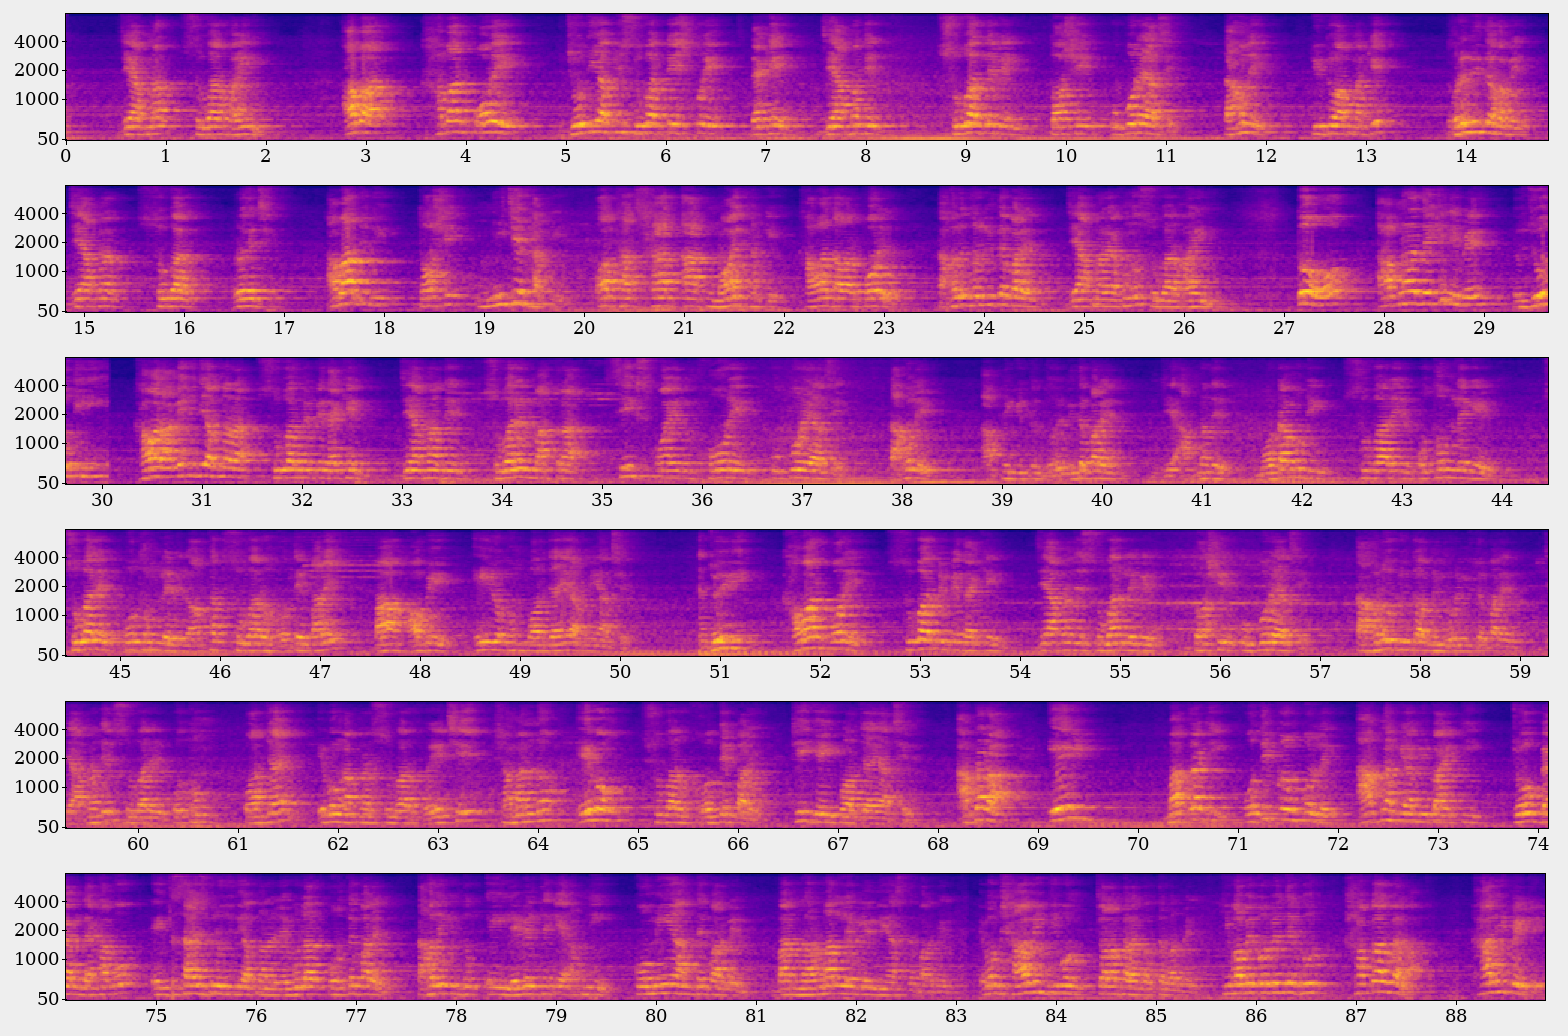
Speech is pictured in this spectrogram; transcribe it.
যে আপনার সুগার হয়নি। আবার খাবার পরে যদি আপনি সুগার টেস্ট করে দেখেন যে আপনাদের সুগার লেভেল দশের উপরে আছে, তাহলে কিন্তু আপনাকে ধরে নিতে হবে যে আপনার সুগার রয়েছে। আবার যদি দশের নিচে থাকে, অর্থাৎ সাত, আট, নয় থাকে খাওয়া দাওয়ার পরেও, তাহলে ধরে নিতে পারেন যে আপনার এখনও সুগার হয়নি। তো আপনারা দেখে নেবেন, যদি খাওয়ার আগে যদি আপনারা সুগার মেপে দেখেন যে আপনাদের সুগারের মাত্রা সিক্স পয়েন্ট ফোরের উপরে আছে, তাহলে আপনি কিন্তু ধরে নিতে পারেন যে আপনাদের মোটামুটি সুগারের প্রথম লেভেল সুগারের প্রথম লেভেল অর্থাৎ সুগার হতে পারে বা হবে এই রকম পর্যায়ে আপনি আছেন। যদি খাওয়ার পরে সুগার মেপে দেখেন যে আপনাদের সুগার লেভেল দশের উপরে আছে, তাহলেও কিন্তু আপনি ধরে নিতে পারেন যে আপনাদের সুগারের প্রথম পর্যায় এবং আপনার সুগার হয়েছে সামান্য এবং সুগার হতে পারে, ঠিক এই পর্যায়ে আছে। আপনারা এই মাত্রাটি অতিক্রম করলে আপনাকে আমি কয়েকটি যোগ ব্যায়াম দেখাবো। এক্সারসাইজগুলো যদি আপনারা রেগুলার করতে পারেন, তাহলে কিন্তু এই লেভেল থেকে আপনি কমিয়ে আনতে পারবেন। বা নর্মাল লেভেলে নিয়ে আসতে পারবেন এবং স্বাভাবিক জীবন চলাফেরা করতে পারবেন কীভাবে করবেন দেখুন? সকালবেলা খালি পেটে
